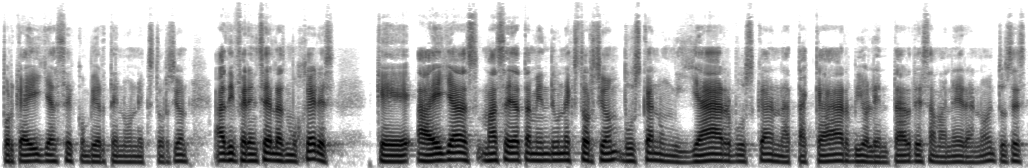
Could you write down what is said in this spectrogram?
porque ahí ya se convierte en una extorsión. A diferencia de las mujeres, que a ellas, más allá también de una extorsión, buscan humillar, buscan atacar, violentar de esa manera, ¿no? Entonces,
